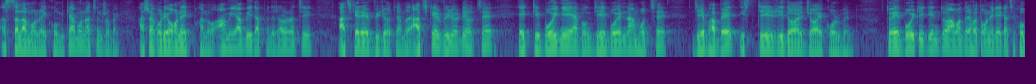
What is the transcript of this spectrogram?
আসসালামু আলাইকুম। কেমন আছেন সবাই? আশা করি অনেক ভালো। আমি আবিদ, আপনাদের স্মরণ আছি। আজকের এই ভিডিওতে আমাদের আজকের ভিডিওটি হচ্ছে একটি বই নিয়ে এবং যে বইয়ের নাম হচ্ছে যেভাবে স্ত্রীর হৃদয় জয় করবেন। তো এই বইটি কিন্তু আমাদের হয়তো অনেকের কাছে খুব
